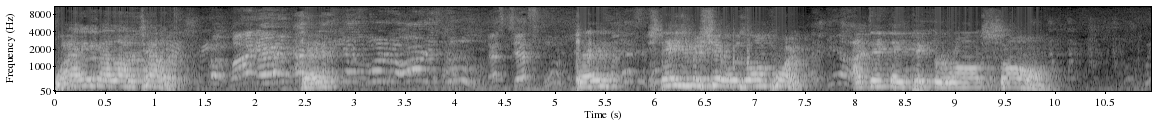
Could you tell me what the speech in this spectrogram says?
YA got a lot of talent. Okay? That's just one. Okay? Stagemanship was on point. I think they picked the wrong song. We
